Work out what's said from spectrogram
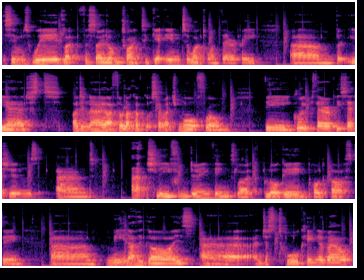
it seems weird, like for so long trying to get into one-to-one therapy. Um, but yeah, I just I don't know. I feel like I've got so much more from the group therapy sessions and actually from doing things like blogging, podcasting, um, meeting other guys, uh, and just talking about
